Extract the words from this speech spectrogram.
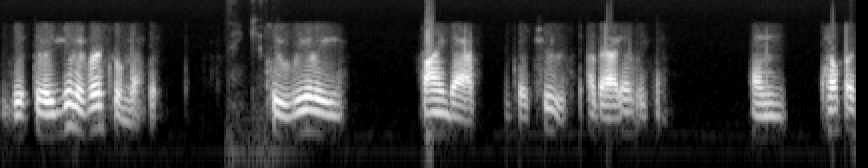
the, the universal method to really find out the truth about everything and help us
